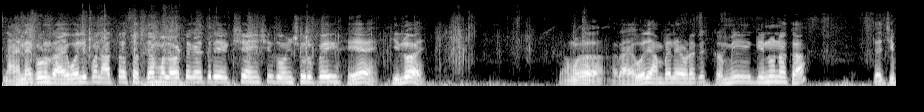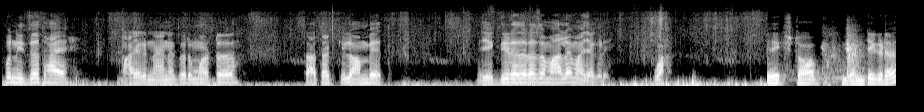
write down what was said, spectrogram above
नाही नाही करून रायवाली पण आता सध्या मला वाटतं काहीतरी एकशे ऐंशी दोनशे रुपये हे आहे किलो आहे. त्यामुळं रायवाली आंब्याला एवढं काही कमी गिनू नका. त्याची पण इज्जत आहे. माझ्याकडे नाही ना करून वाटतं सात आठ किलो आंबे आहेत. म्हणजे एक दीड हजाराचा माल आहे माझ्याकडे. वा. एक स्टॉप बंटीकडं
